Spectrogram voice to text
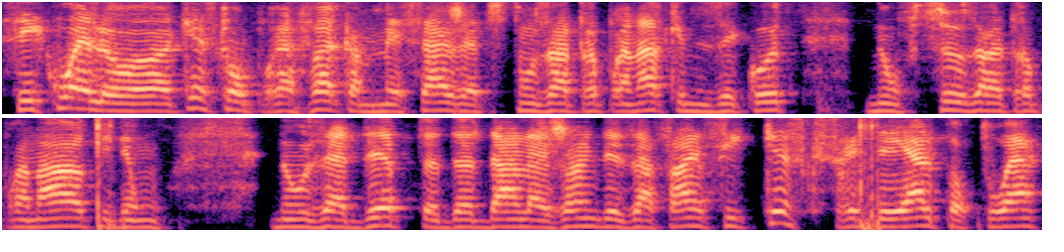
C'est quoi, là? Qu'est-ce qu'on pourrait faire comme message à tous nos entrepreneurs qui nous écoutent, nos futurs entrepreneurs, puis nos, nos adeptes de- dans la jungle des affaires? C'est qu'est-ce qui serait idéal pour toi?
